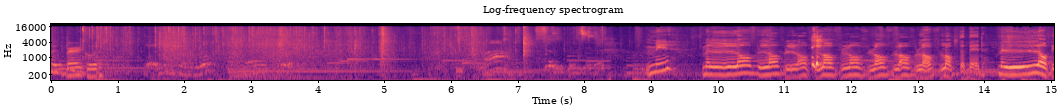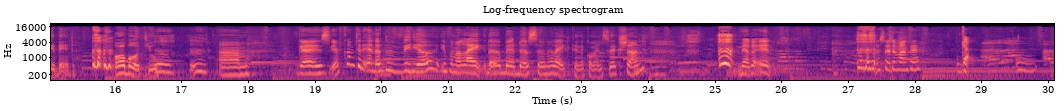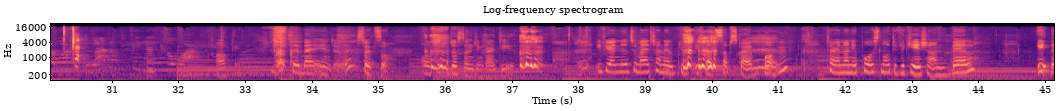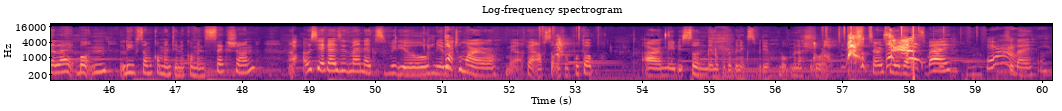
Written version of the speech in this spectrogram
Look very good. Me me love love love love love love love love love the bed. Me love the bed. How about you? Um guys you've come to the end of the video. If you don't like the bed just so like it in the comment section. Me I go ahead? What's that Devante? okay. That's it by angel. Eh? sweat so. Oh she's just drink our tea if you're new to my channel please hit that subscribe button. Turn on your post notification bell. Hit the like button. Leave some comment in the comment section. I will see you guys in my next video. Maybe tomorrow. I can have something to put up? Or maybe sunday i put up the next video. But i'm not sure. So i will see you guys. Bye. Yeah. say bye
